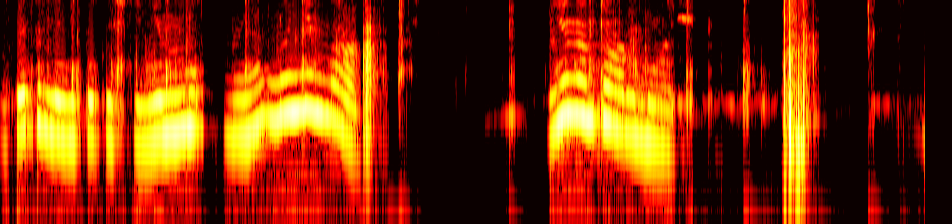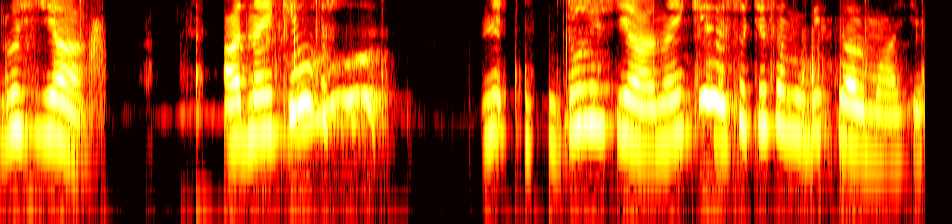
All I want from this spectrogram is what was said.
Вот это мне пока что не, ну, ну, ну не надо. Мне надо алмазик. Друзья, а на Ле- Друзья, на какие высоте самый быстрый алмазик?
